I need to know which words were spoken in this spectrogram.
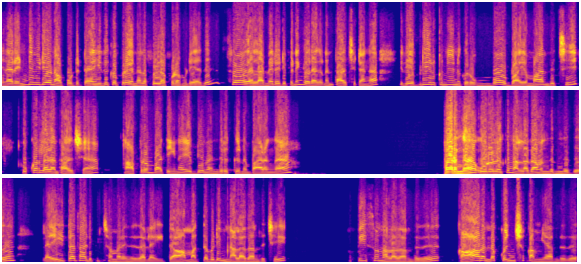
ஏன்னா ரெண்டு வீடியோ நான் போட்டுட்டேன். இதுக்கப்புறம் என்னால் ஃபுல்லாக போட முடியாது. ஸோ எல்லாமே ரெடி பண்ணி கடகடன்னு தாளிச்சிட்டாங்க. இது எப்படி இருக்குன்னு எனக்கு ரொம்ப பயமாக இருந்துச்சு. குக்கரில் தான் தாளிச்சேன். அப்புறம் பார்த்தீங்கன்னா எப்படி வந்திருக்குன்னு பாருங்க. பாருங்க ஓரளவுக்கு நல்லா தான் வந்திருந்தது லைட்டாக தான் அடிப்பிடிச்ச மாதிரி இருந்தது. லைட்டாக மற்றபடி நல்லா தான் இருந்துச்சு. பீஸும் நல்லா தான் இருந்தது. காரம் தான் கொஞ்சம் கம்மியாக இருந்தது.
